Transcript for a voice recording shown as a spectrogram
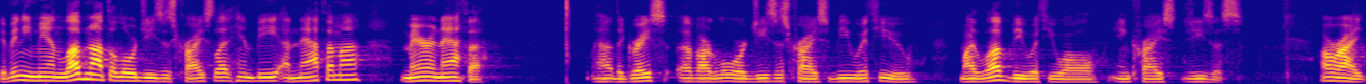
If any man love not the Lord Jesus Christ, let him be anathema, maranatha. Uh, the grace of our Lord Jesus Christ be with you. My love be with you all in Christ Jesus. All right,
